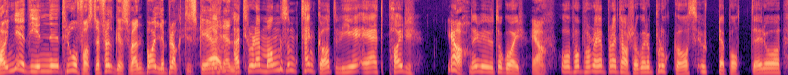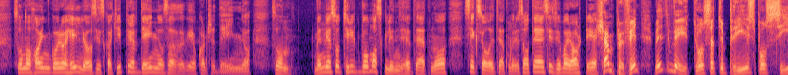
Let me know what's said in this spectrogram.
Han er din eh, trofaste følgesvenn på alle praktiske ærend. Jeg tror det er mange som tenker at vi er et par Ja. når vi er ute og går. ja. Og på, på plantasjen går og plukker oss urtepotter, og sånn, og han går og heller oss i 'skal ikke vi prøve den', og så ja, kanskje den, og sånn. Men vi er så trygge på maskuliniteten og seksualiteten vår, så at det syns vi bare er artig. Kjempefint. Men vet du å sette pris på å si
